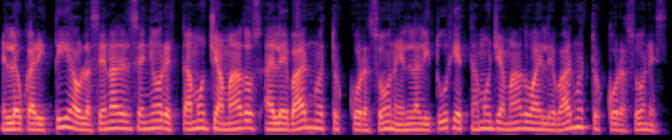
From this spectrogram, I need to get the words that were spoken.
En la Eucaristía o la Cena del Señor estamos llamados a elevar nuestros corazones. En la liturgia estamos llamados a elevar nuestros corazones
